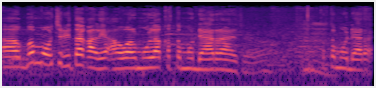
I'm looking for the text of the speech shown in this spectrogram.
uh, gue mau cerita kali ya, awal mula ketemu Dara cuy. Hmm. Ketemu Dara.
